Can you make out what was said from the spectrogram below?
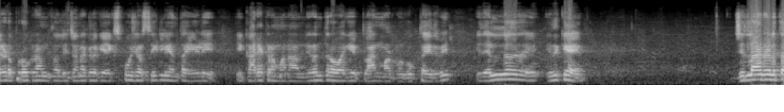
ಎರಡು ಪ್ರೋಗ್ರಾಮ್ನಲ್ಲಿ ಜನಗಳಿಗೆ ಎಕ್ಸ್ಪೋಜರ್ ಸಿಗಲಿ ಅಂತ ಹೇಳಿ ಈ ಕಾರ್ಯಕ್ರಮನ ನಿರಂತರವಾಗಿ ಪ್ಲಾನ್ ಮಾಡ್ಕೊಂಡು ಹೋಗ್ತಾ ಇದ್ದೀವಿ ಇದೆಲ್ಲ ಇದಕ್ಕೆ ಜಿಲ್ಲಾಡಳಿತ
